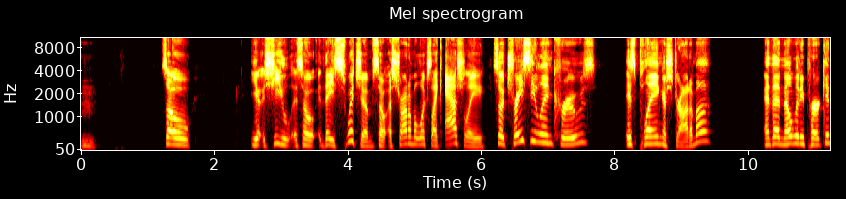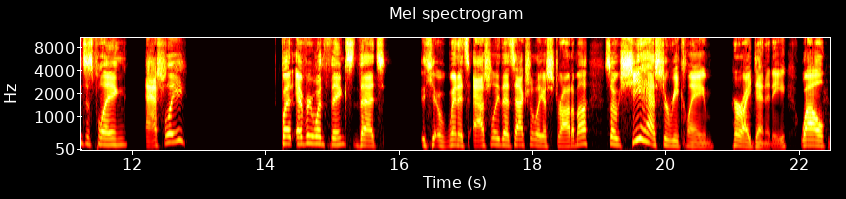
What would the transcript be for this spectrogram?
Mhm. So yeah, she so they switch them. So Astronema looks like Ashley. So Tracy Lynn Cruz is playing Astronema, and then Melody Perkins is playing Ashley. But everyone thinks that you know, when it's Ashley, that's actually Astronema. So she has to reclaim her identity while mm-hmm.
